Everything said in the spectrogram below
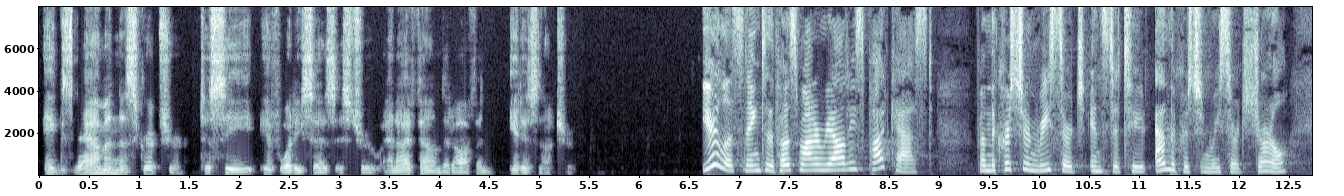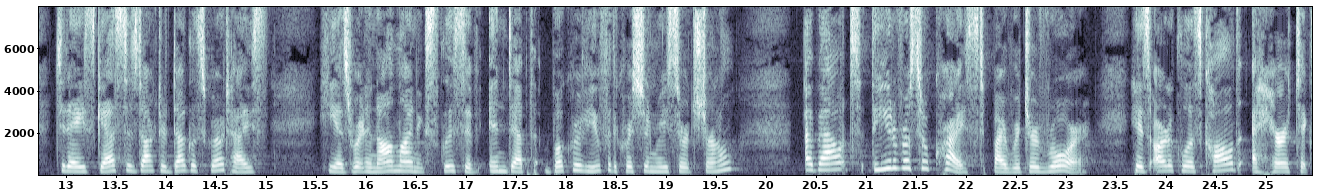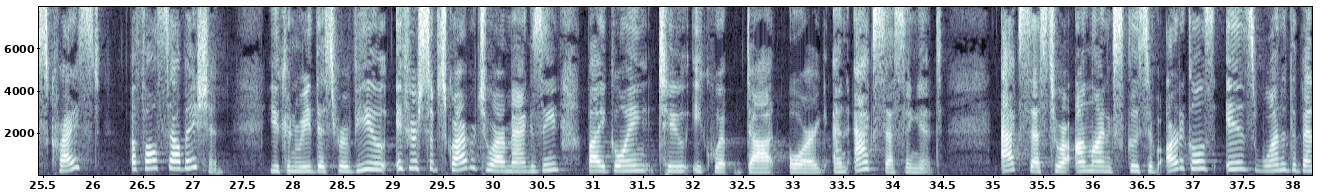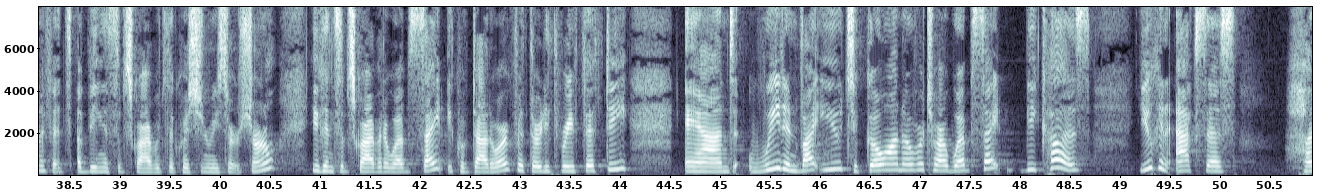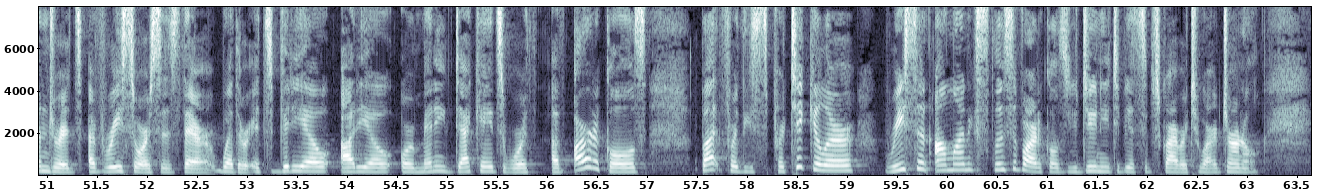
examine the scripture to see if what he says is true. And I found that often it is not true. You're listening to the Postmodern Realities podcast from the Christian Research Institute and the Christian Research Journal. Today's guest is Dr. Douglas Groothuis. He has written an online exclusive in depth book review for the Christian Research Journal about the Universal Christ by Richard Rohr. His article is called A Heretic's Christ a false salvation. You can read this review if you're a subscriber to our magazine by going to equip.org and accessing it. Access to our online exclusive articles is one of the benefits of being a subscriber to the Christian Research Journal. You can subscribe at our website, equip.org for $33.50. And we'd invite you to go on over to our website because you can access hundreds of resources there, whether it's video, audio, or many decades worth of articles. But for these particular recent online exclusive articles, you do need to be a subscriber to our journal.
